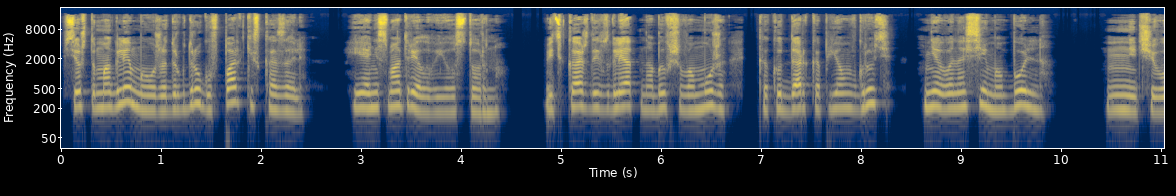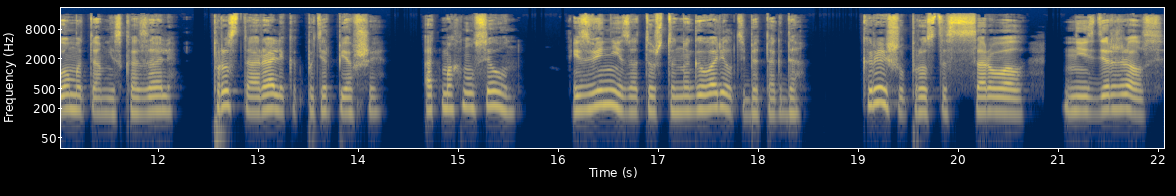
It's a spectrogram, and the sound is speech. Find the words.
Все, что могли, мы уже друг другу в парке сказали». Я не смотрела в его сторону. Ведь каждый взгляд на бывшего мужа, как удар копьем в грудь, невыносимо больно. Ничего мы там не сказали. Просто орали, как потерпевшие. Отмахнулся он. Извини за то, что наговорил тебе тогда. Крышу просто сорвал. Не сдержался.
